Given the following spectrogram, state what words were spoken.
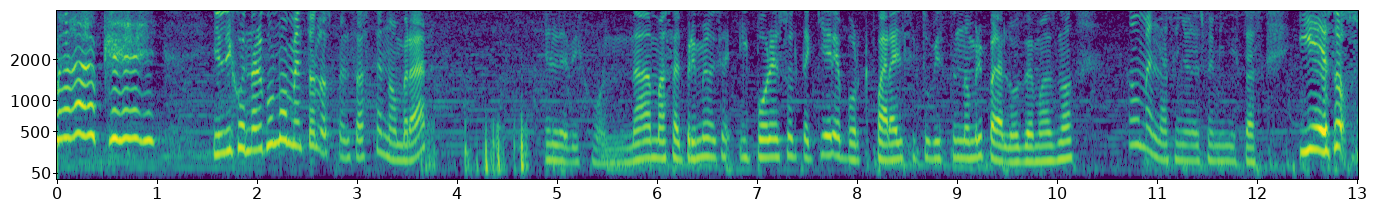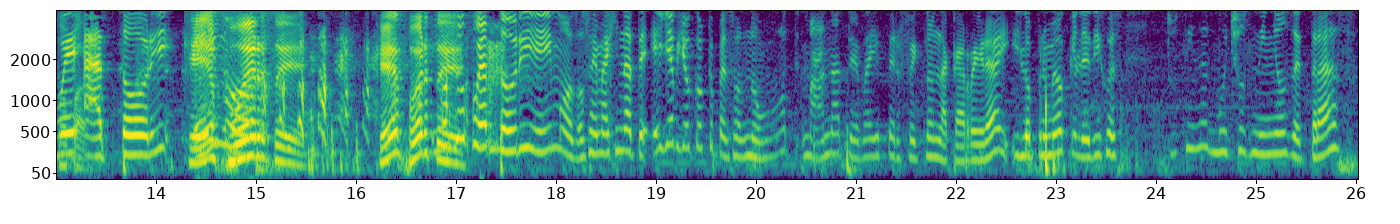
ah, ok. Y le dijo, ¿en algún momento los pensaste nombrar? Él le dijo nada más al primero, dice, y por eso él te quiere, porque para él sí tuviste un nombre y para los demás no. Tomen las señores feministas. Y eso fue Sopas. a Tori ¡Qué Amos. fuerte! ¡Qué Y fuerte! eso fue a Tori Amos. O sea, imagínate, ella yo creo que pensó, no, mana, te va a ir perfecto en la carrera. Y, y lo primero que le dijo es, tú tienes muchos niños detrás.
